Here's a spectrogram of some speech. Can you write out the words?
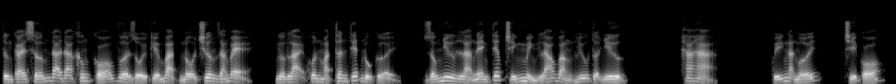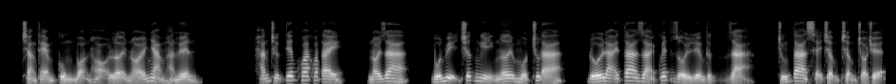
Từng cái sớm đã đã không có vừa rồi kiếm bạt nội trương dáng vẻ, ngược lại khuôn mặt thân thiết nụ cười, giống như là nên tiếp chính mình lão bằng hữu tựa như. Ha ha. Quý ngạn mới, chỉ có, chẳng thèm cùng bọn họ lời nói nhảm hàn huyên. Hắn trực tiếp khoát khoát tay, nói ra, bốn vị trước nghỉ ngơi một chút ta, đối đãi ta giải quyết rồi liếm thực giả, chúng ta sẽ chậm chậm trò chuyện.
